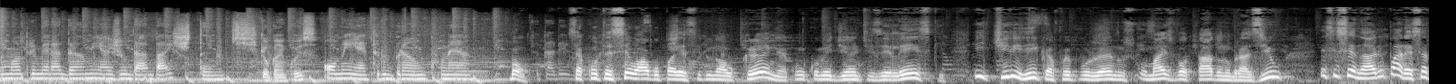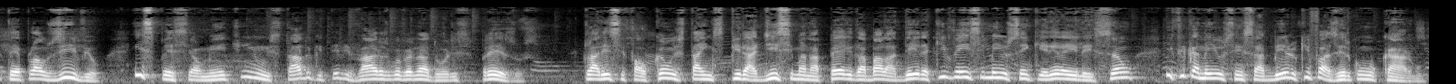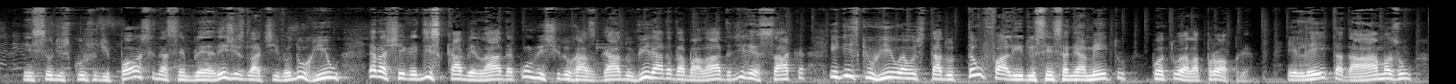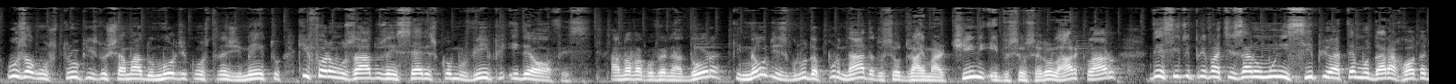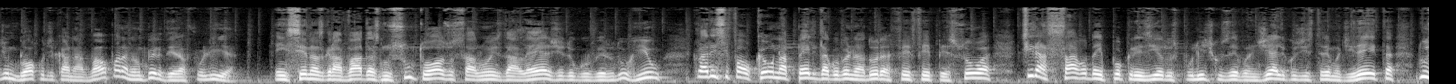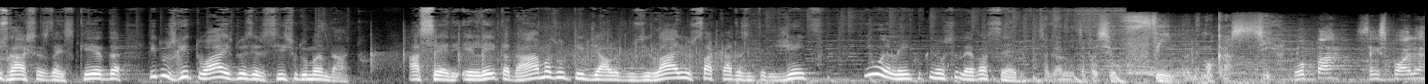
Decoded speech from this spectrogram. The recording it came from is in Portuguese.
Uma primeira dama ia ajudar bastante. O que eu ganho com isso? Homem hétero branco, né? Bom, se aconteceu algo parecido na Ucrânia com o comediante Zelensky e Tiririca foi por anos o mais votado no Brasil, esse cenário parece até plausível, especialmente em um estado que teve vários governadores presos. Clarice Falcão está inspiradíssima na pele da baladeira que vence meio sem querer a eleição e fica meio sem saber o que fazer com o cargo. Em seu discurso de posse na Assembleia Legislativa do Rio, ela chega descabelada, com o vestido rasgado, virada da balada, de ressaca, e diz que o Rio é um estado tão falido e sem saneamento quanto ela própria. Eleita da Amazon, usa alguns truques do chamado humor de constrangimento que foram usados em séries como VIP e The Office. A nova governadora, que não desgruda por nada do seu dry martini e do seu celular, claro, decide privatizar um município e até mudar a rota de um bloco de carnaval para não perder a folia. Em cenas gravadas nos suntuosos salões da Lerge do governo do Rio, Clarice Falcão, na pele da governadora Fefe Pessoa, tira sarro da hipocrisia dos políticos evangélicos de extrema direita, dos rachas da esquerda e dos rituais do exercício do mandato. A série Eleita da Amazon tem diálogos hilários, sacadas inteligentes e um elenco que não se leva a sério. Essa garota vai ser o fim da democracia. Opa, sem spoiler.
